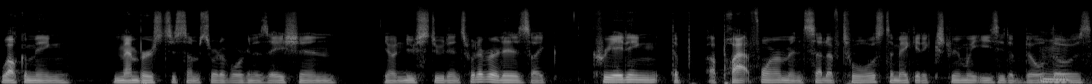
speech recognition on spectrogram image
welcoming members to some sort of organization, you know, new students, whatever it is, like creating the, a platform and set of tools to make it extremely easy to build mm. those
